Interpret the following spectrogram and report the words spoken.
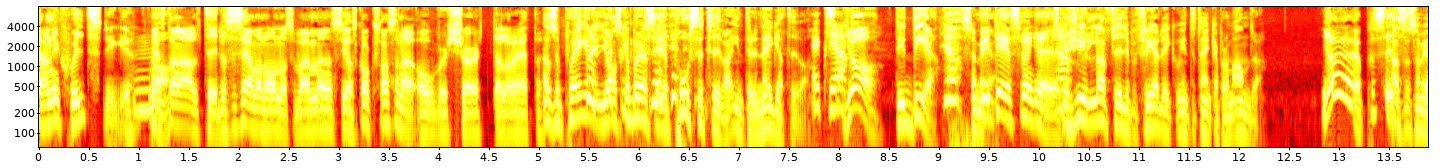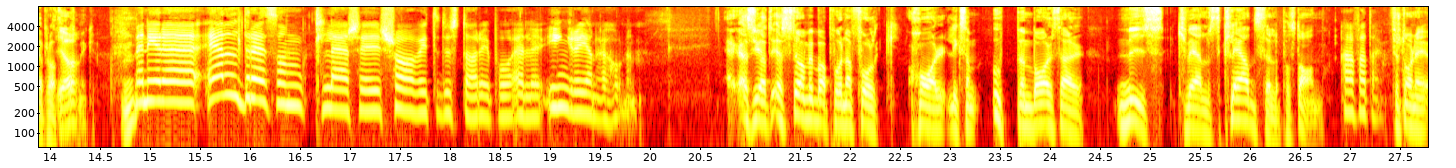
han är skitsnygg ju, nästan alltid. Och så ser man honom och så bara, men jag ska också ha en sån här overshirt eller vad det heter. Alltså poängen är, jag ska börja se det positiva, inte det negativa. Exakt. ja, Det är det som det är. är det som är grejen. Jag ska hylla Filip och Fredrik och inte tänka på de andra. Ja, ja, ja, precis. Alltså som vi har pratat ja. om så mycket. Mm. Men är det äldre som klär sig sjavigt du stör dig på eller yngre generationen? Alltså jag, jag stör mig bara på när folk har liksom uppenbar så här myskvällsklädsel på stan. Ja, jag fattar. Förstår ni?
